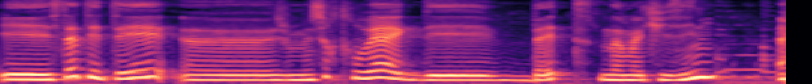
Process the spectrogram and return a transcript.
Et cet été, euh, je me suis retrouvée avec des bêtes dans ma cuisine.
